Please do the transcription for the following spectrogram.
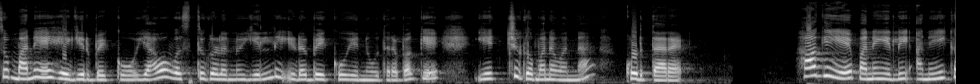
ಸೊ, ಮನೆ ಹೇಗಿರಬೇಕು, ಯಾವ ವಸ್ತುಗಳನ್ನು ಎಲ್ಲಿ ಇಡಬೇಕು ಎನ್ನುವುದರ ಬಗ್ಗೆ ಹೆಚ್ಚು ಗಮನವನ್ನು ಕೊಡ್ತಾರೆ. ಹಾಗೆಯೇ ಮನೆಯಲ್ಲಿ ಅನೇಕ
